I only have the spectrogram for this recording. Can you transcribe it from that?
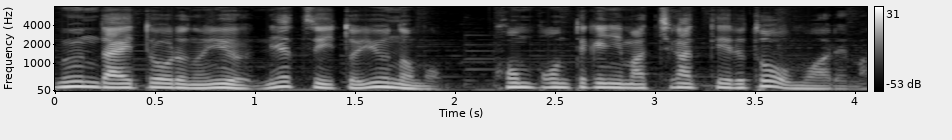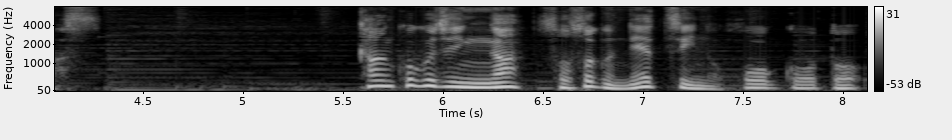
ムン大統領の言う熱意というのも根本的に間違っていると思われます。韓国人が注ぐ熱意の方向と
